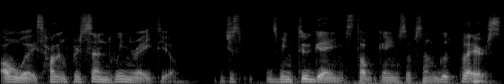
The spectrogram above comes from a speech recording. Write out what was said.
always 100% win ratio. Just it's been two games top games of some good players.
